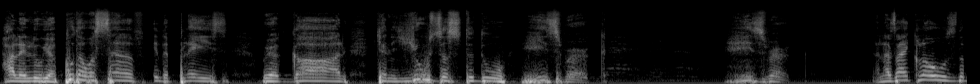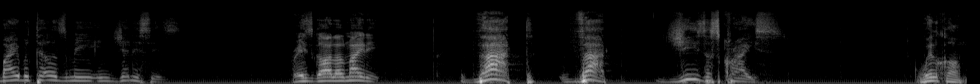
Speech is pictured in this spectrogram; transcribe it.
Hallelujah. Put ourselves in the place where God can use us to do His work. His work. And as I close, the Bible tells me in Genesis, praise God Almighty, that, that Jesus Christ will come.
